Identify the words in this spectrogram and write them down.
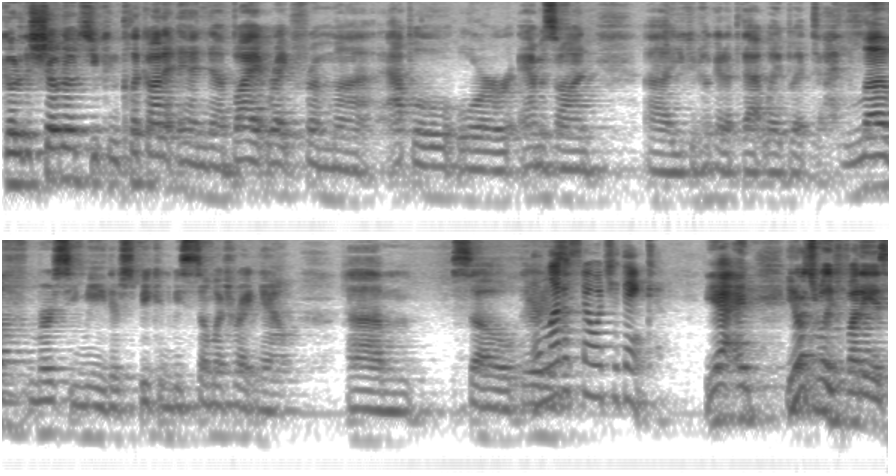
go to the show notes. You can click on it and uh, buy it right from uh, Apple or Amazon. Uh, you can hook it up that way. But I love MercyMe. They're speaking to me so much right now. Um, so there And let us know what you think. yeah, and you know what's really funny is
